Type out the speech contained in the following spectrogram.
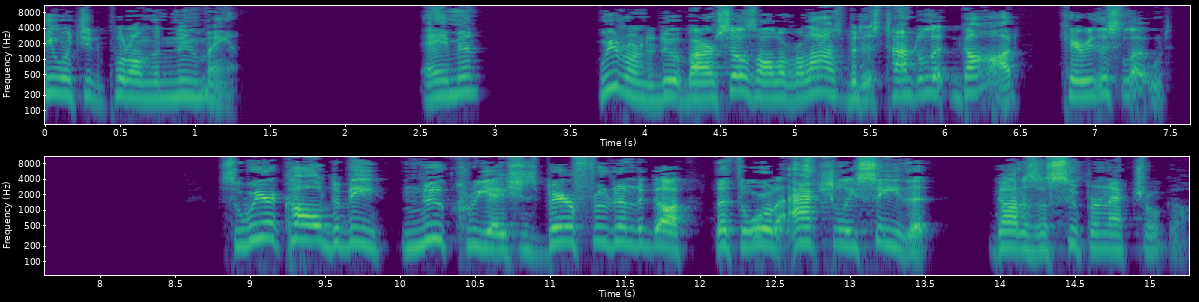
He wants you to put on the new man. Amen. We run to do it by ourselves all of our lives, but it's time to let God carry this load. So we are called to be new creations, bear fruit unto God. Let the world actually see that God is a supernatural God.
